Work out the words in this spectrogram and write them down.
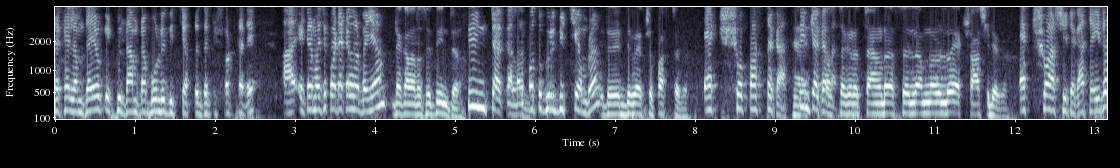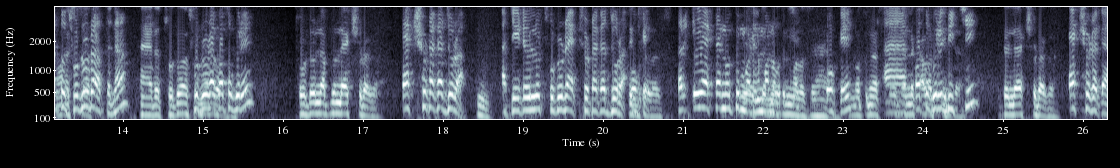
দেখাইলাম। যাই হোক একটু দামটা বলে দিচ্ছি আপনাদেরকে শর্টকাটে আর এটার মাঝে কয়টা কালার ভাইয়া? এটা কালার আছে তিনটা। তিনটা কালার। কত করে দিচ্ছি আমরা? এটা রেট দেবে একশো পাঁচ টাকা। একশো পাঁচ টাকা। হ্যাঁ তিনটা কালার। টাকা চানাটা আছে হলো আপনার হলো একশো আশি টাকা। একশো আশি টাকা। আচ্ছা এটা তো ছোটটা আছে না? হ্যাঁ এটা ছোট আছে ছোটটা কত করে? ছোট হলে আপনার হলো একশো টাকা। একশো টাকা জোড়া। আচ্ছা এটা হলো ছোটটা একশো টাকা জোড়া। ওকে। আর এই একটা নতুন মডেল মনে নতুন মাল আছে, হ্যাঁ। ওকে নতুন এটা আহ, হলো কত করে দিচ্ছি? এটা হলো একশো টাকা। একশো টাকা।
